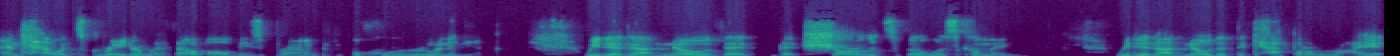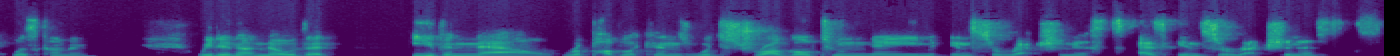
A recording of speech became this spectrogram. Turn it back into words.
and how it's greater without all these brown people who are ruining it. We did not know that that Charlottesville was coming. We did not know that the Capitol riot was coming. We did not know that even now Republicans would struggle to name insurrectionists as insurrectionists.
